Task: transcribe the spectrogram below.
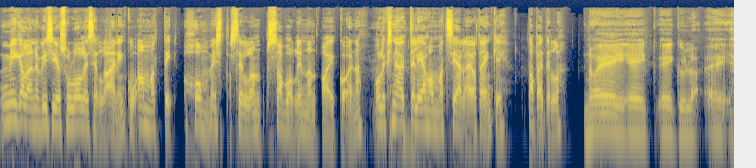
Minkälainen visio sulla oli sellainen niin kuin ammattihommista silloin Savonlinnan aikoina? Oliko näyttelijähommat siellä jotenkin tapetilla? No ei, ei, ei kyllä. Ei.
